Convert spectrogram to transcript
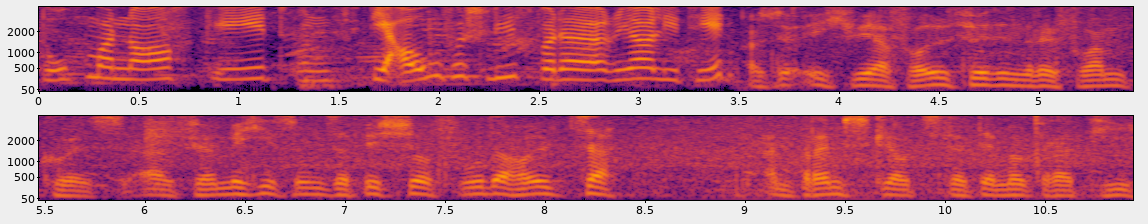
Dogma nachgeht und die Augen verschließt vor der Realität. Also ich wäre voll für den Reformkurs. Äh, für mich ist unser Bischof Ruderholzer ein Bremsklotz der Demokratie.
